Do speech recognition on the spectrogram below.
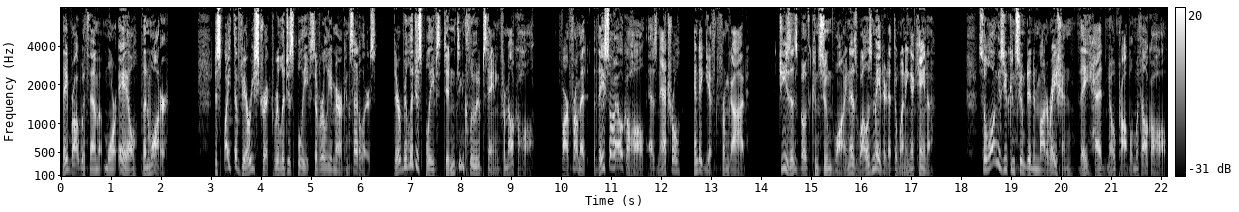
they brought with them more ale than water. Despite the very strict religious beliefs of early American settlers, their religious beliefs didn't include abstaining from alcohol. Far from it, they saw alcohol as natural and a gift from God. Jesus both consumed wine as well as made it at the wedding at Cana. So long as you consumed it in moderation, they had no problem with alcohol.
